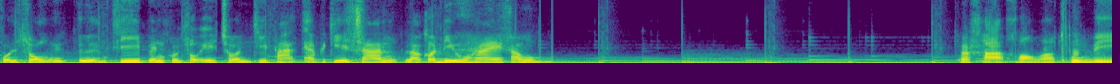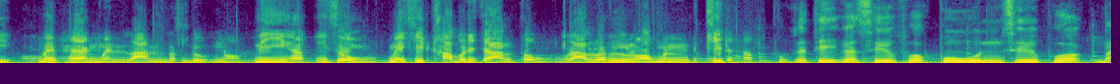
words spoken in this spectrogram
ขนส่งอื่น ๆ ที่เป็นขนส่งเอกชนที่ผ่านแอปพลิเคชันเราก็ดีลให้ครับผม ราคาของก็ถูกดีไม่แพงเหมือนร้านวัสดุข้างนอกมีครับมีส่งไม่คิดค่าบริการส่ง ร้านวัสดุข้างนอกมันคิดอะครับปกติก็ซื้อพวกปูน ซื้อพวกใบ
